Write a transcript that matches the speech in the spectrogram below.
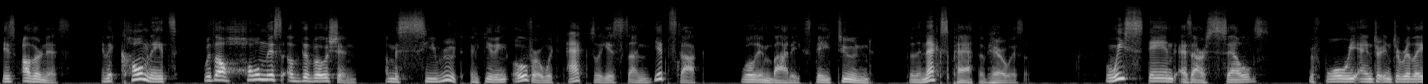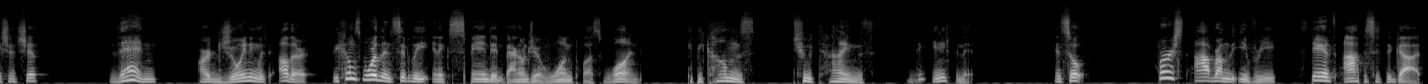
his otherness, and it culminates with a wholeness of devotion, a mesirut, a giving over, which actually his son Yitzchak will embody. Stay tuned for the next path of heroism. When we stand as ourselves before we enter into relationship, then our joining with other becomes more than simply an expanded boundary of one plus one. It becomes two times the infinite. And so, first, Avram the Ivri stands opposite to God.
